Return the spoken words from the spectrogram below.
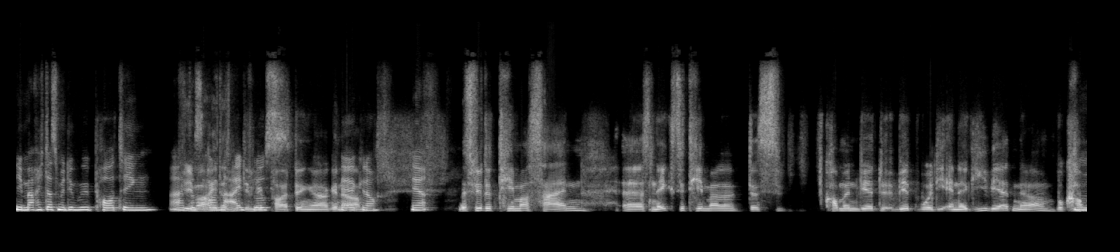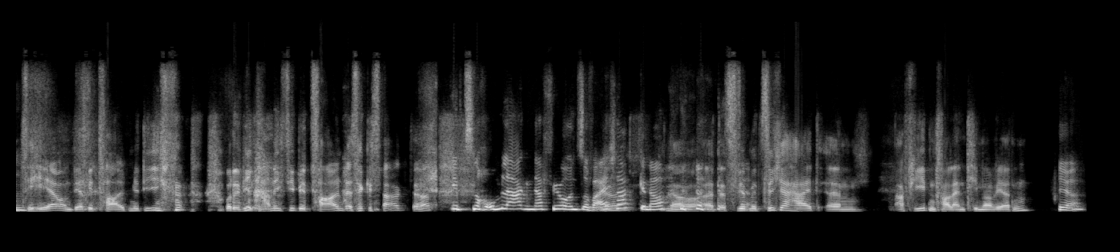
Wie mache ich das mit dem Reporting? Hat Wie mache ich das Einfluss? mit dem Reporting? Ja, genau. Ja, genau. Ja. Das wird ein Thema sein. Äh, das nächste Thema, das kommen wird, wird wohl die Energie werden. Ja. Wo kommt mhm. sie her und wer bezahlt mir die? Oder wie kann ich sie bezahlen, besser gesagt? Ja. Gibt es noch Umlagen dafür und so weiter? Ja, genau. genau. Äh, das wird mit Sicherheit ähm, auf jeden Fall ein Thema werden. Ja.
